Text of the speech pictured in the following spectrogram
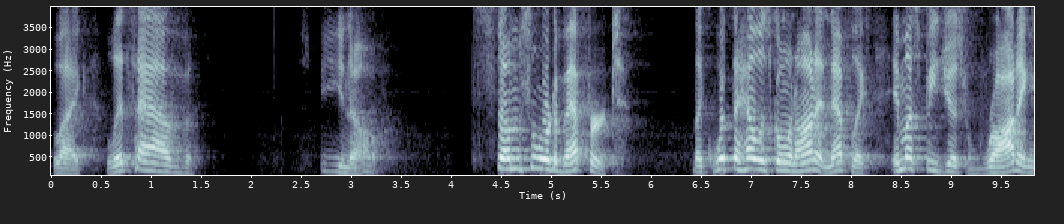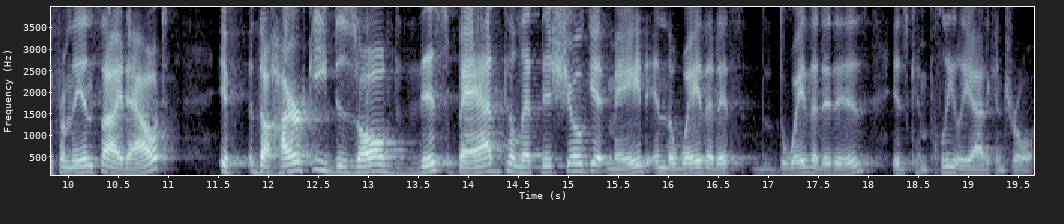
Like let's have you know some sort of effort. Like what the hell is going on at netflix? It must be just rotting from the inside out. If the hierarchy dissolved this bad to let this show get made in the way that it's the way that it is is completely out of control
